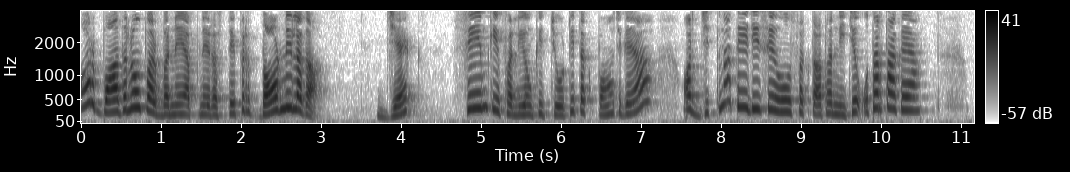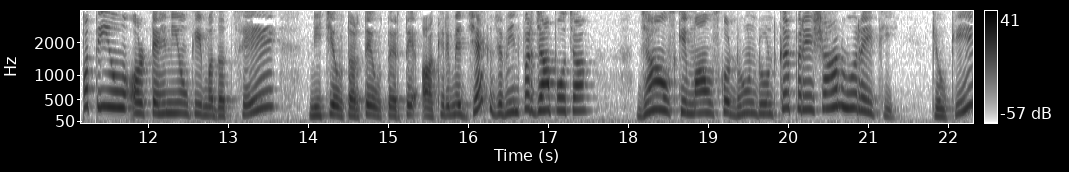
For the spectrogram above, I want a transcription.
और बादलों पर बने अपने रास्ते पर दौड़ने लगा। जैक सेम की फलियों की चोटी तक पहुँच गया और जितना तेज़ी से हो सकता था नीचे उतरता गया। पतियों और टहनियों की मदद से नीचे उतरते उतरते आखिर में जैक ज़मीन पर जा पहुँचा, जहाँ उसकी माँ उसको ढूंढ ढूंढ कर परेशान हो रही थी, क्योंकि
